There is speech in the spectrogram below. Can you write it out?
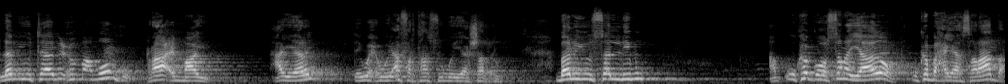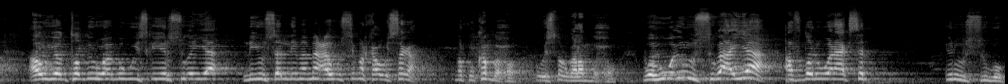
lam yutaabichu ma'muumku raaci maayo. Maxaa yeelay? Dee waxa weye afartaasu weeyaa sharcigu. Bal yusalimu uu ka goosanayaayo uu ka baxayaa salaada aw yantadiru ama wuu iska yar sugayaa liyusalima macahu si markaa isaga markuu ka baxo uu isna ugala baxo. Wa huwa inuu sugo ayaa afdalu wanaagsan. Inuu sugo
